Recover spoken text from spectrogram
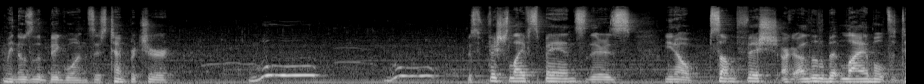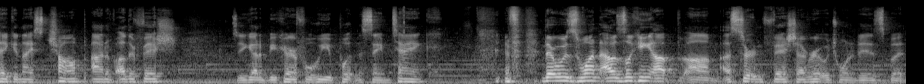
I mean, those are the big ones. There's temperature. There's fish lifespans. There's, you know, some fish are a little bit liable to take a nice chomp out of other fish. So you gotta be careful who you put in the same tank. If there was one, I was looking up um, a certain fish, I forget which one it is, but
